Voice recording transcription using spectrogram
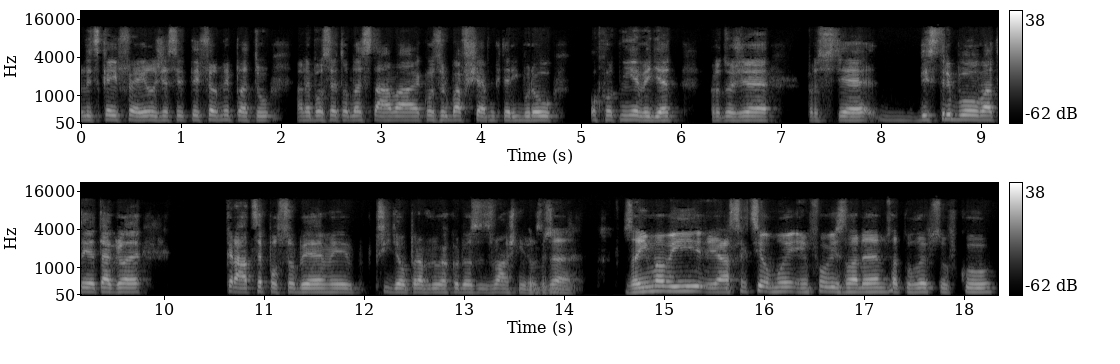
lidský fail, že si ty filmy pletu, anebo se tohle stává jako zhruba všem, který budou ochotní je vidět, protože prostě distribuovat je takhle krátce po sobě mi přijde opravdu jako dost zvláštní rozhodnutí. Dobře. Zajímavý, já se chci omluvit infovi vzhledem za tuhle vsuvku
